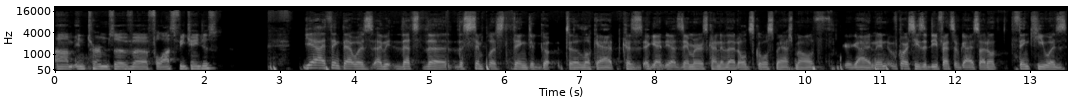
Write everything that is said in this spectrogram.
um, in terms of uh, philosophy changes? Yeah, I think that was. I mean, that's the the simplest thing to go to look at because again, yeah, Zimmer is kind of that old school smash mouth guy, and of course he's a defensive guy, so I don't think he was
